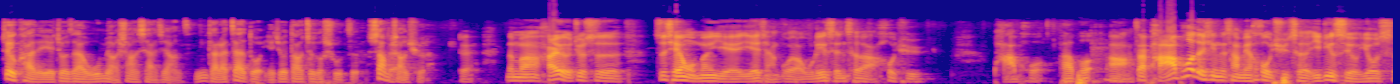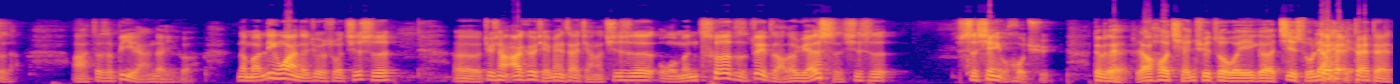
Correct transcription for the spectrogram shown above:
最快的也就在五秒上下这样子，你改了再多也就到这个数字，上不上去了。对，那么还有就是之前我们也也讲过了，五菱神车啊，后驱爬坡爬坡啊，在爬坡的性能上面，后驱车一定是有优势的啊，这是必然的一个。那么另外呢，就是说，其实呃，就像阿 Q 前面在讲的，其实我们车子最早的原始其实是先有后驱，对不对？然后前驱作为一个技术亮点，对对对，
